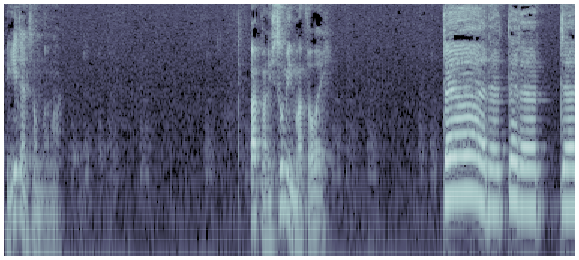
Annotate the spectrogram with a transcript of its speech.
Wie geht der Song nochmal? Warte mal, ich zoome ihn mal für euch. Da, da, da, da.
